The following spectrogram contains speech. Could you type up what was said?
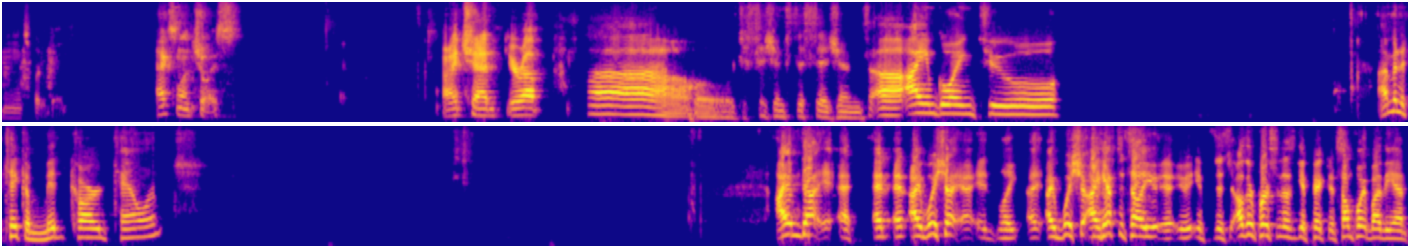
Mm, That's pretty good. Excellent choice. All right, Chad, you're up. Oh, decisions, decisions. Uh, I am going to. I'm going to take a mid card talent. I'm not, and, and I wish I like. I, I wish I have to tell you if this other person doesn't get picked at some point by the end,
